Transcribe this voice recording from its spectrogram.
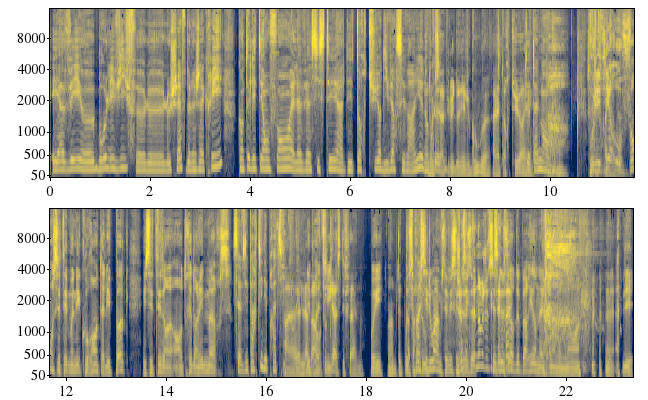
et avait euh, brûlé vif euh, le, le chef de la jacquerie. Quand elle était enfant, elle avait assisté à des tortures diverses et variées. Donc, Donc, ça a euh, pu lui donner le goût à la torture. et- Totalement, ouais. Ah, Vous voulez dire, au fond, c'était monnaie courante à l'époque et c'était dans- entré dans les mœurs. ça faisait partie des pratiques. Ah, oui. Les Là-bas, en tout cas, Stéphane. Oui. Hein, Peut-être pas c'est pas si loin, vous savez, c'est Je deux, sais que- heures, non, mais je sais que deux heures de Paris en avion maintenant. hein. Allez,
